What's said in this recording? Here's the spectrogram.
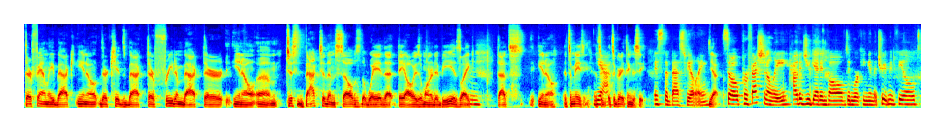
their family back, you know, their kids back, their freedom back, their, you know, um, just back to themselves the way that they always wanted to be is like, mm. that's, you know, it's amazing. It's, yeah. a, it's a great thing to see. It's the best feeling. Yeah. So professionally, how did you get involved in working in the treatment field?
